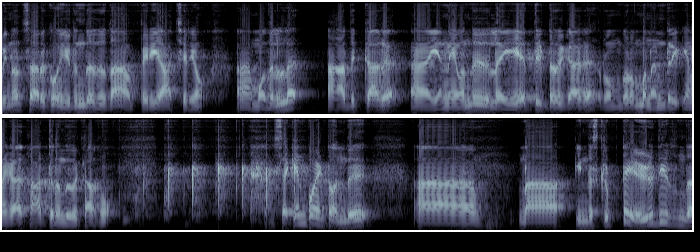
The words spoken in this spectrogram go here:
வினோத் சாருக்கும் இருந்தது தான் பெரிய ஆச்சரியம். முதல்ல அதுக்காக என்னை வந்து இதில் ஏற்றுக்கிட்டதுக்காக ரொம்ப ரொம்ப நன்றி. எனக்காக காத்திருந்ததுக்காகவும். செகண்ட் பாயிண்ட் வந்து நான் இந்த ஸ்கிரிப்டை எழுதியிருந்த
